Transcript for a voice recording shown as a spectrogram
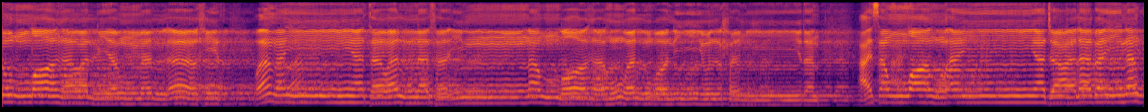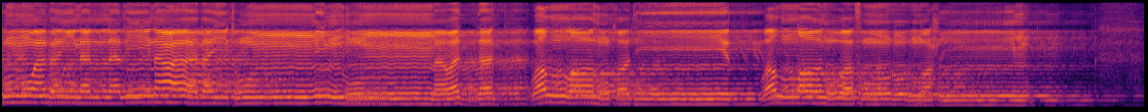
الله واليوم الآخر ومن يتول فإن الله هو الغني الحميد. عسى الله أن يجعل بينكم وبين الذين عاديتم منهم مودة. والله قدير والله غفور رحيم.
